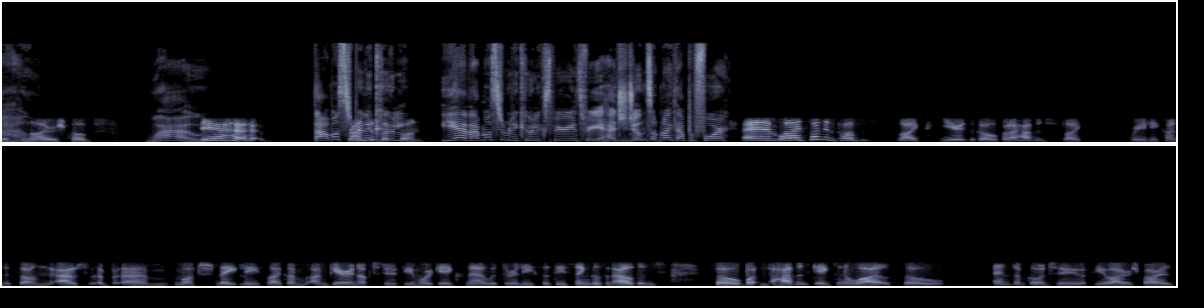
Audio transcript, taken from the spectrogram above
Just in Wow. Irish pubs. Wow. Yeah, That must have random been a cool. Yeah, that must have been a cool experience for you. Had you done something like that before? Um, well, I'd sung in pubs like years ago, but I haven't like really kind of sung out um much lately. Like I'm I'm gearing up to do a few more gigs now with the release of these singles and albums. So, but I haven't gigged in a while. So, ended up going to a few Irish bars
